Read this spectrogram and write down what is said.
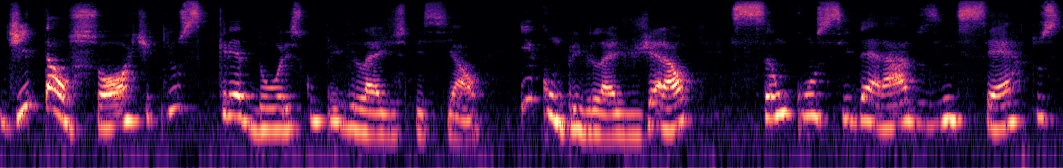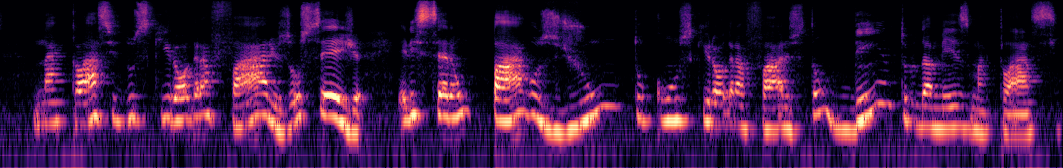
de tal sorte que os credores com privilégio especial e com privilégio geral são considerados incertos na classe dos quirografários, ou seja, eles serão pagos junto com os quirografários, estão dentro da mesma classe.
